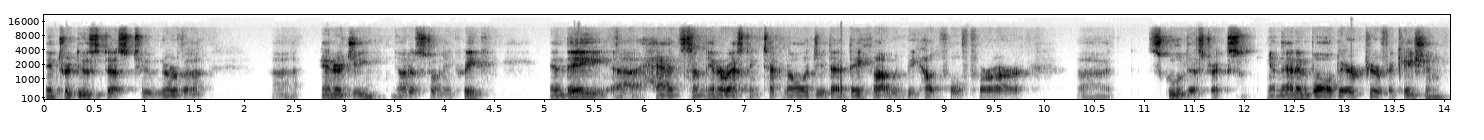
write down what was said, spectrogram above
introduced us to Nerva uh, Energy out of Stoney Creek. And they uh, had some interesting technology that they thought would be helpful for our uh, school districts. And that involved air purification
